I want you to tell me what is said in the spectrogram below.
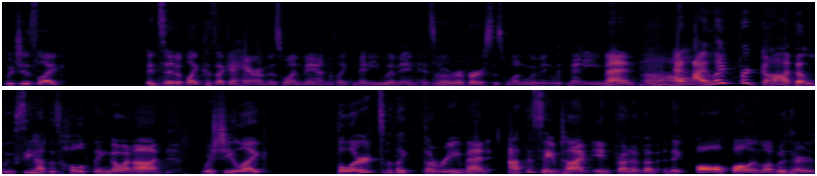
which is like instead of like because like a harem is one man with like many women, and so a Oh. reverse is one woman with many men. Oh. And I like forgot that Lucy had this whole thing going on where she like flirts with like three men at the same time in front of them and they all fall in love with her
